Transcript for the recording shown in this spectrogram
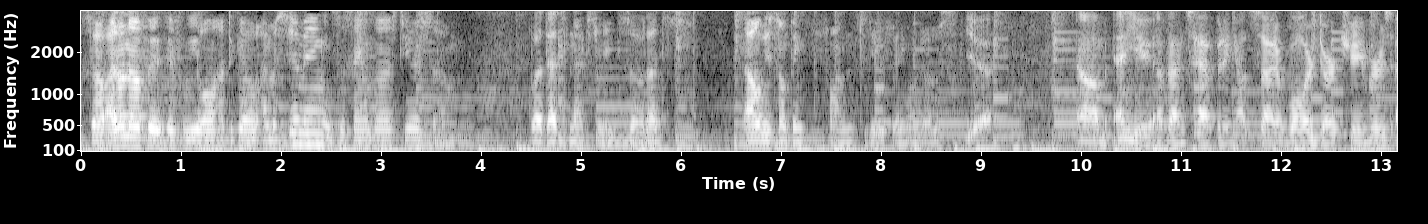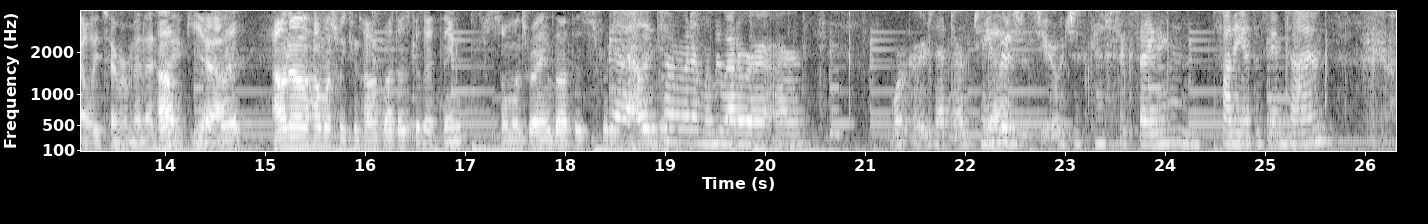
So I don't know if it, if we all have to go. I'm assuming it's the same as last year. So, but that's next week. So that's that'll be something fun to do if anyone goes. Yeah. Um, any events happening outside of Wahlert Dark Chambers? Ellie Timmerman, I think. Oh, think. yeah. that's right. I don't know how much we can talk about this because I think someone's writing about this for the Yeah, Ellie paper. Timmerman and Libby Wetterer are workers at Dark Chambers this year, which is kind of exciting and funny at the same time.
